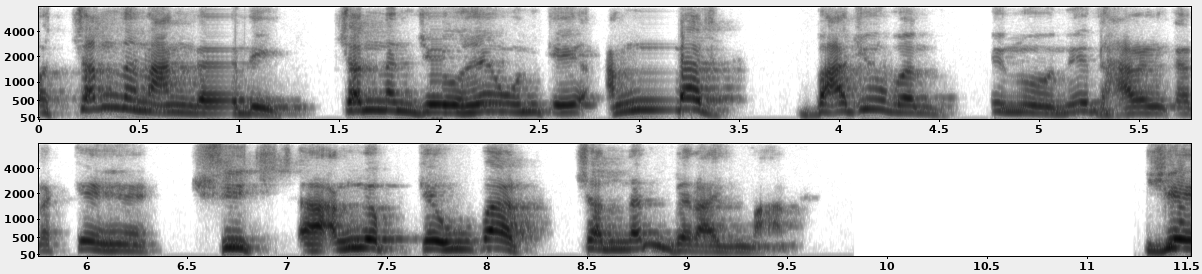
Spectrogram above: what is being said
और चंदनांगदी, चंदन जो है, उनके अंगद बाजूबंद इन्होंने धारण कर रखे हैं। श्री अंग के ऊपर चंदन विराजमान है। ये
